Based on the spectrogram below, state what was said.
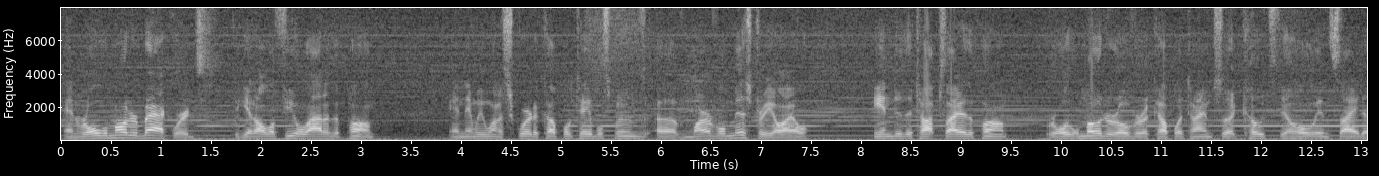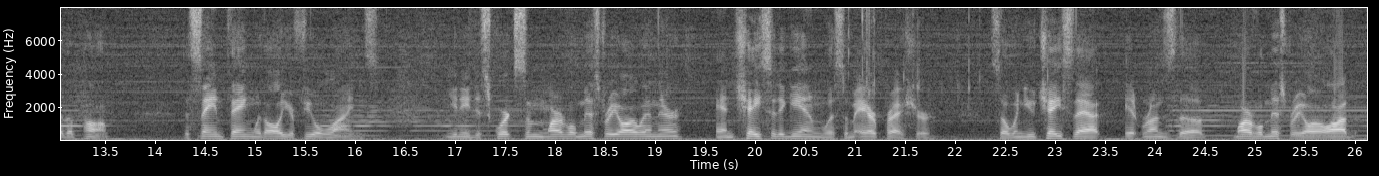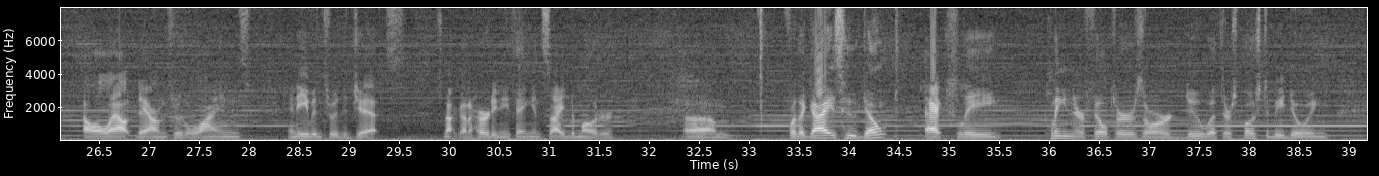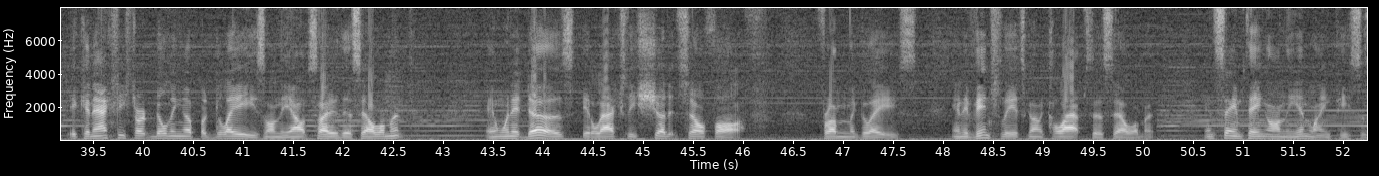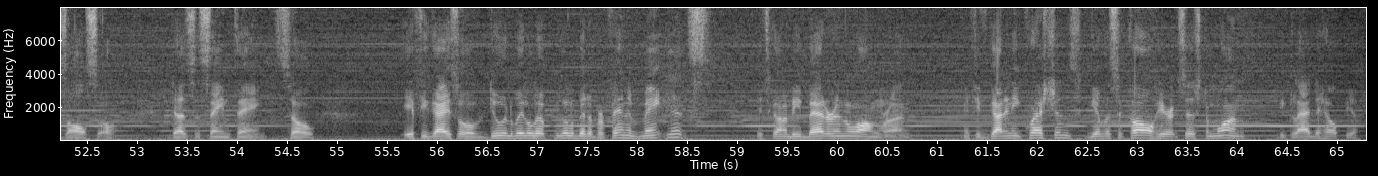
and roll the motor backwards to get all the fuel out of the pump. And then we want to squirt a couple of tablespoons of Marvel Mystery Oil into the top side of the pump, roll the motor over a couple of times so it coats the whole inside of the pump. The same thing with all your fuel lines. You need to squirt some Marvel Mystery Oil in there and chase it again with some air pressure. So when you chase that, it runs the Marvel Mystery Oil all out down through the lines and even through the jets. It's not going to hurt anything inside the motor. Um, for the guys who don't actually clean their filters or do what they're supposed to be doing, it can actually start building up a glaze on the outside of this element and when it does, it'll actually shut itself off from the glaze. And eventually it's going to collapse this element. And same thing on the inline pieces also. Does the same thing. So if you guys will do a little bit, little bit of preventive maintenance, it's going to be better in the long run. If you've got any questions, give us a call here at System One. Be glad to help you.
